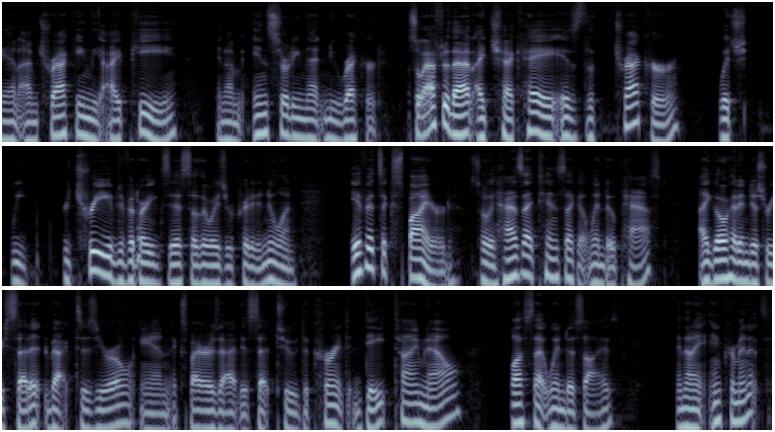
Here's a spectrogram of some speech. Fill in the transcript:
and I'm tracking the IP and I'm inserting that new record. So after that, I check, hey, is the tracker, which we retrieved if it already exists, otherwise you created a new one. If it's expired, so it has that 10 second window passed, I go ahead and just reset it back to zero and expires at is set to the current date time now, plus that window size. And then I increment it,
